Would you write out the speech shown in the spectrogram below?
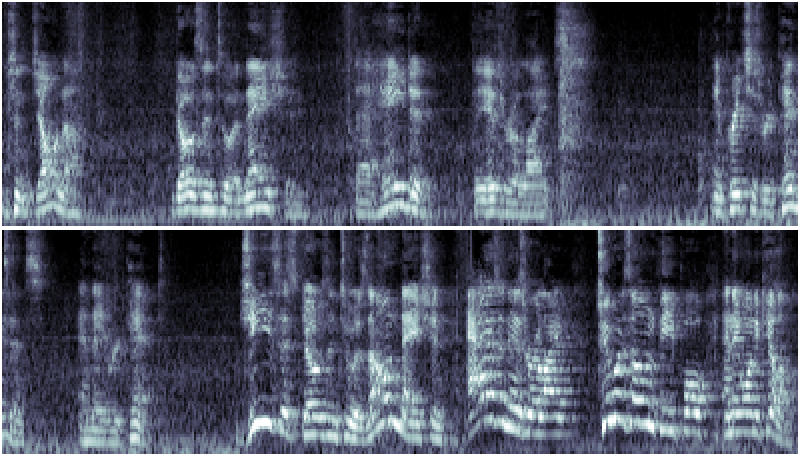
Jonah goes into a nation that hated the Israelites and preaches repentance, and they repent. Jesus goes into his own nation as an Israelite to his own people, and they want to kill him.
